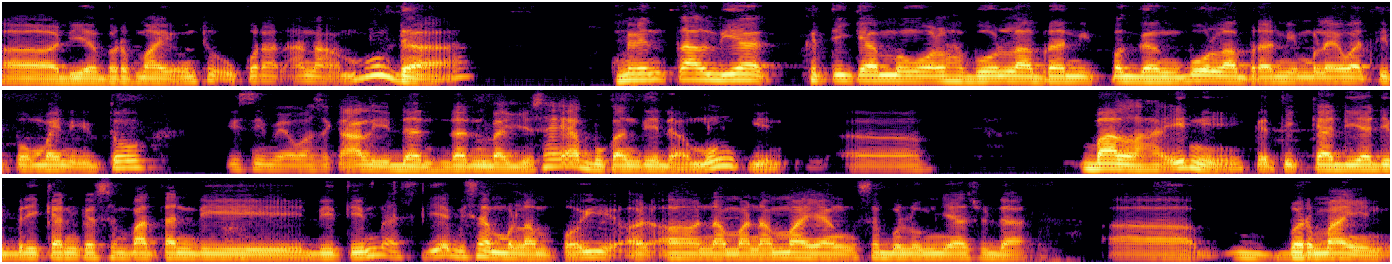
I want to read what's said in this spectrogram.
uh, dia bermain. Untuk ukuran anak muda mental dia ketika mengolah bola, berani pegang bola, berani melewati pemain itu istimewa sekali dan dan bagi saya bukan tidak mungkin uh, Balah ini ketika dia diberikan kesempatan di di timnas dia bisa melampaui uh, nama-nama yang sebelumnya sudah uh, bermain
